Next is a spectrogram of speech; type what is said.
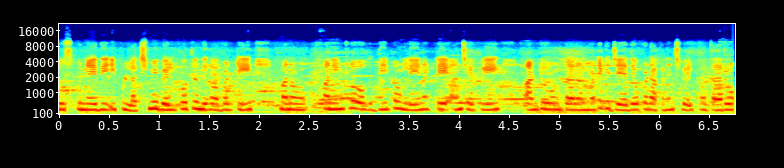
చూసుకునేది ఇప్పుడు లక్ష్మి వెళ్ళిపోతుంది కాబట్టి మనం మన ఇంట్లో ఒక దీపం లేనట్టే అని చెప్పి అంటూ ఉంటారనమాట ఇక జయదేవ్ కూడా అక్కడి నుంచి వెళ్ళిపోతారు.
